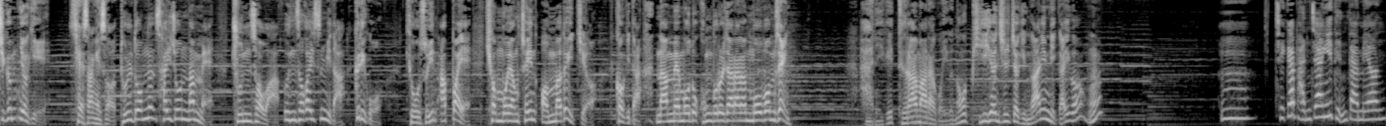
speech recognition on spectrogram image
지금 여기 세상에서 둘도 없는 사이좋은 남매 준서와 은서가 있습니다. 그리고 교수인 아빠의 현모양처인 엄마도 있죠. 거기다 남매 모두 공부를 잘하는 모범생. 아니 이게 드라마라고 이거 너무 비현실적인 거 아닙니까 이거? 응? 음, 제가 반장이 된다면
